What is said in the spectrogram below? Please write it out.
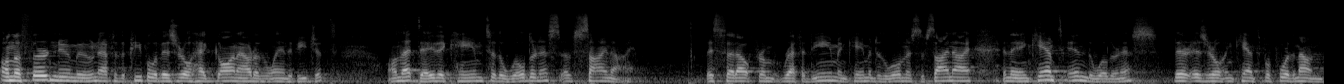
On the third new moon, after the people of Israel had gone out of the land of Egypt, on that day they came to the wilderness of Sinai. They set out from Rephidim and came into the wilderness of Sinai, and they encamped in the wilderness. There Israel encamped before the mountain.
